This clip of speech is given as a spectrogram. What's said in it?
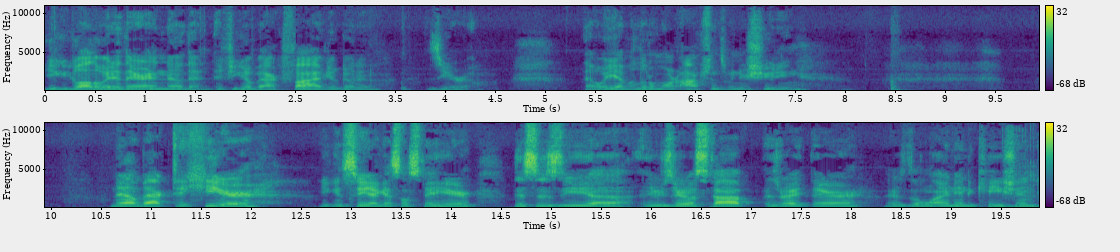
you could go all the way to there and know that if you go back five, you'll go to zero. That way you have a little more options when you're shooting. Now back to here, you can see, I guess I'll stay here. This is the, uh, your zero stop is right there. There's the line indication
